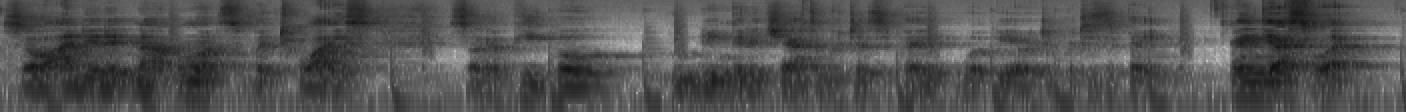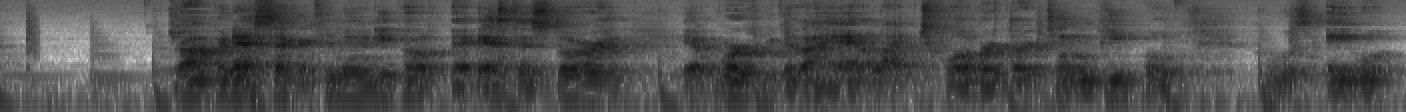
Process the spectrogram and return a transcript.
So I did it not once, but twice. So the people who didn't get a chance to participate would be able to participate. And guess what? Dropping that second community post, that instant story, it worked because I had like 12 or 13 people who was able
